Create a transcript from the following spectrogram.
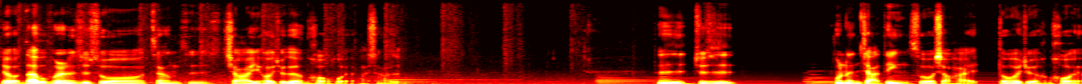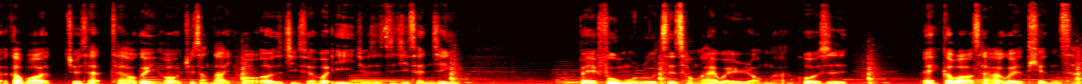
就大部分人是说这样子，小孩以后觉得很后悔啊啥的。但是就是不能假定说小孩都会觉得很后悔啊，搞不好就是蔡蔡豪贵以后就长大以后二十几岁会以就是自己曾经被父母如此宠爱为荣啊，或者是哎搞不好蔡豪贵是天才，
